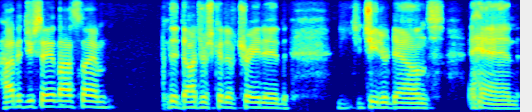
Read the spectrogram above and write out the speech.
how did you say it last time? The Dodgers could have traded Jeter Downs and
